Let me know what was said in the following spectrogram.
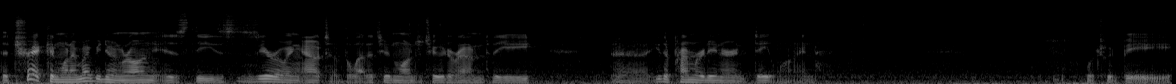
the trick and what I might be doing wrong is the zeroing out of the latitude and longitude around the uh, either prime meridian or date line, which would be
